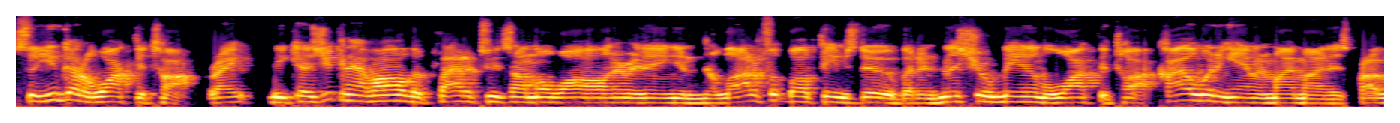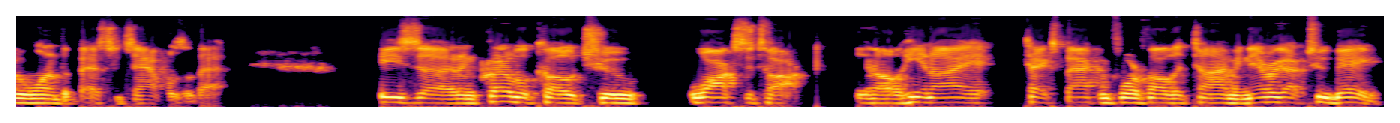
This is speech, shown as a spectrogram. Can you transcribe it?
So you've got to walk the talk, right? Because you can have all the platitudes on the wall and everything, and a lot of football teams do, but unless you're being able to walk the talk, Kyle Whittingham, in my mind, is probably one of the best examples of that. He's uh, an incredible coach who walks the talk. You know, he and I text back and forth all the time. He never got too big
